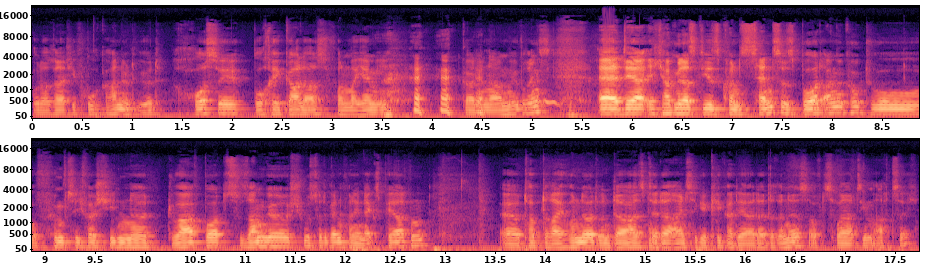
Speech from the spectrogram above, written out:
oder relativ hoch gehandelt wird. José Borregalas von Miami. Geiler Name übrigens. Äh, der, ich habe mir das dieses Consensus Board angeguckt, wo 50 verschiedene Draftboards zusammengeschustert werden von den Experten. Äh, Top 300 und da ist der der einzige Kicker, der da drin ist, auf 287.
